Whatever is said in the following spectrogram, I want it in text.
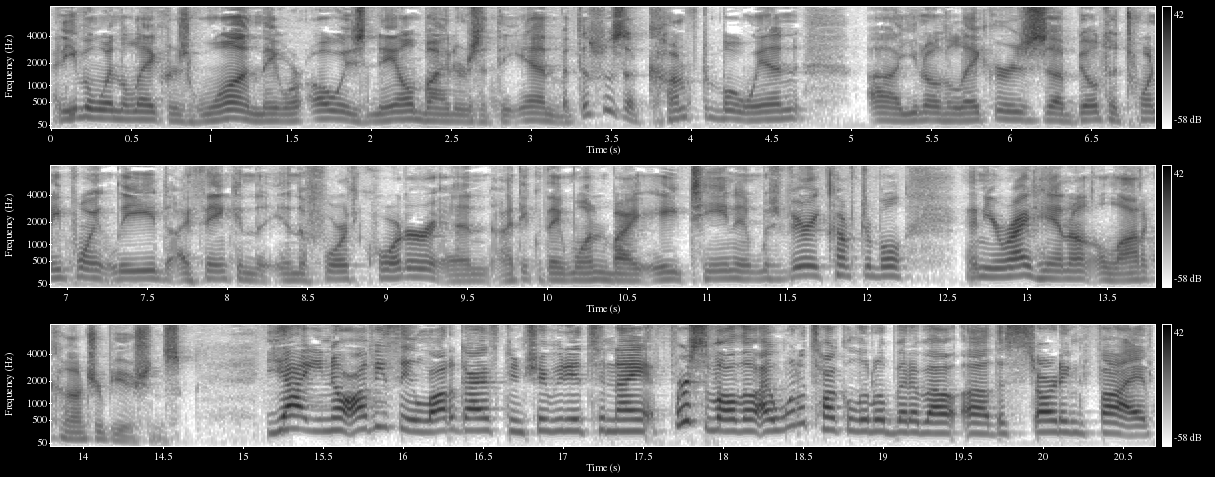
And even when the Lakers won, they were always nail biters at the end. But this was a comfortable win. Uh, you know, the Lakers uh, built a 20 point lead, I think, in the in the fourth quarter, and I think they won by 18. It was very comfortable. And you're right, Hannah, a lot of contributions. Yeah, you know, obviously a lot of guys contributed tonight. First of all, though, I want to talk a little bit about uh, the starting five.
